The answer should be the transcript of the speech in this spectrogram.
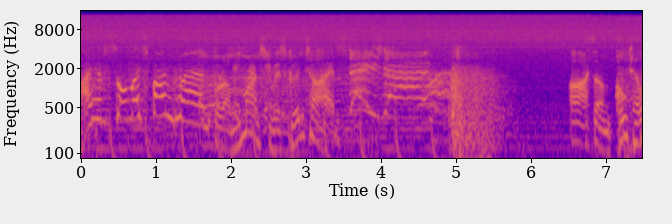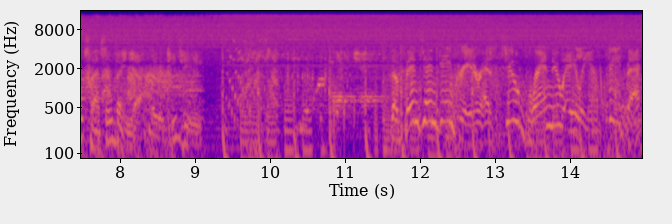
I have so much fun planned. for a monstrous good time. Awesome. Hotel Transylvania, rated PG. The Ben 10 game creator has two brand new aliens, Feedback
